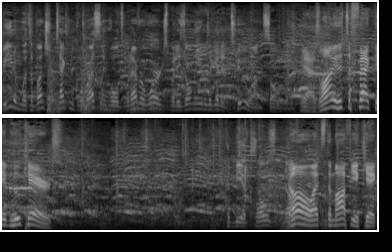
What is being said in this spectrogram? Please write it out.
beat him with a bunch of technical wrestling holds, whatever works, but he's only able to get a two on Sullivan. Yeah, as long as it's effective, who cares? Could be a close. No. No, that's the Mafia kick.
